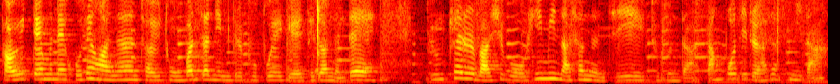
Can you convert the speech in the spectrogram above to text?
더위 때문에 고생하는 저희 동반자님들 부부에게 드렸는데 윤케를 마시고 힘이 나셨는지 두 분 다 쌍보디를 하셨습니다.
